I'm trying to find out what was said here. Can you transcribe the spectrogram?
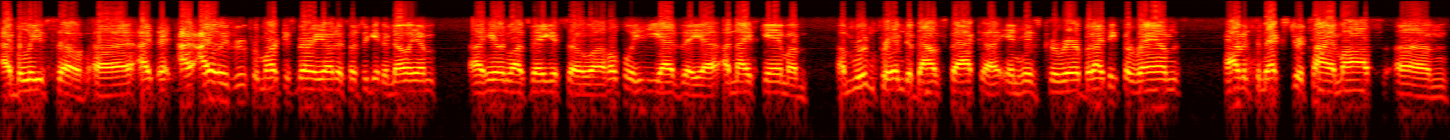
I believe so. Uh, I, I I always root for Marcus Mariota, especially getting to know him uh, here in Las Vegas. So uh, hopefully he has a a nice game. I'm I'm rooting for him to bounce back uh, in his career. But I think the Rams having some extra time off, um,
